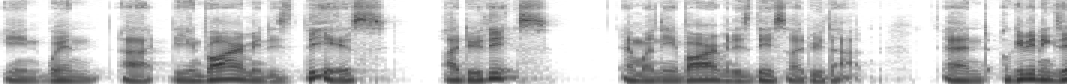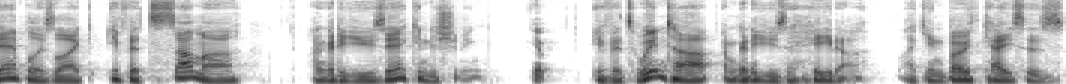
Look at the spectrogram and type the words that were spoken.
in when uh, the environment is this, I do this, and when the environment is this, I do that. And I'll give you an example is like if it's summer, I'm going to use air conditioning. Yep. If it's winter, I'm going to use a heater. Like in both cases,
